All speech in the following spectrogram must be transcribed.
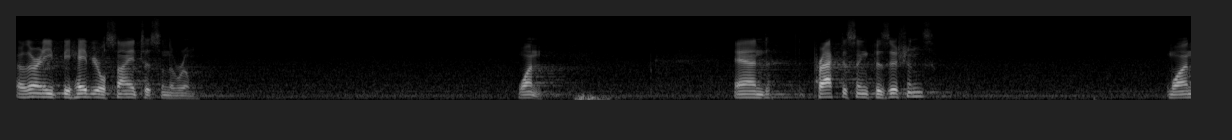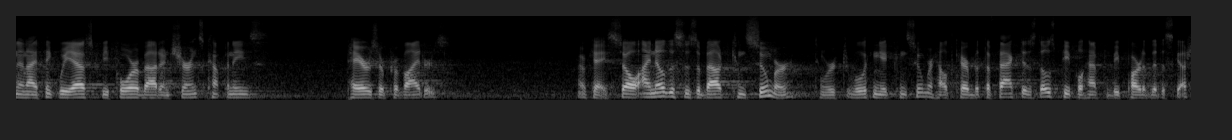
are there any behavioral scientists in the room? One. And practicing physicians? One, and I think we asked before about insurance companies, payers or providers. Okay, so I know this is about consumer, we're, looking at consumer healthcare, but the fact is those people have to be part of the discussion.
